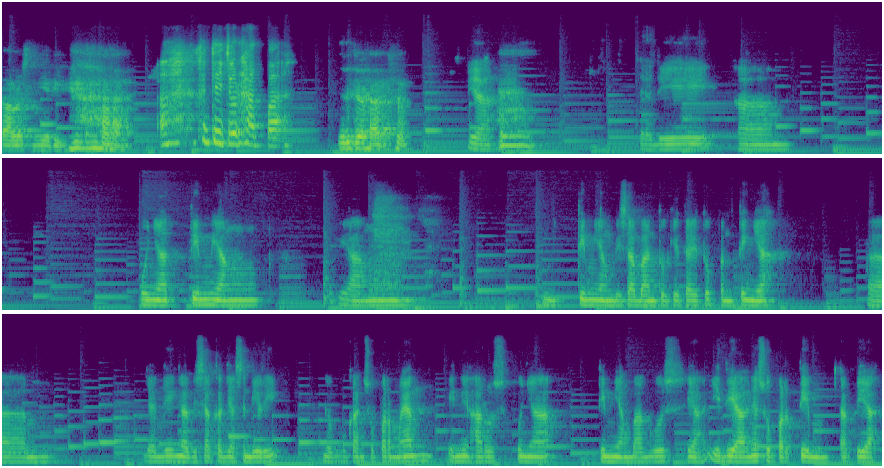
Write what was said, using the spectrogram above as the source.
terlalu sendiri. ah, jadi curhat pak. Jadi curhat. Ya. Jadi um, punya tim yang yang tim yang bisa bantu kita itu penting ya. Um, jadi nggak bisa kerja sendiri, nggak bukan Superman. Ini harus punya tim yang bagus. Ya idealnya super tim, tapi ya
